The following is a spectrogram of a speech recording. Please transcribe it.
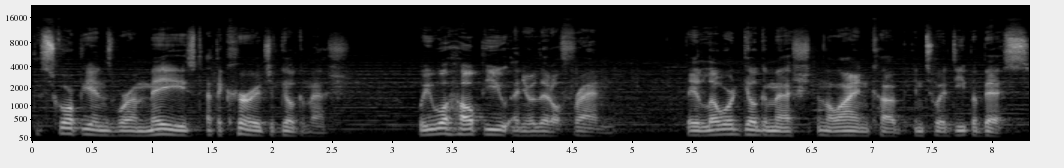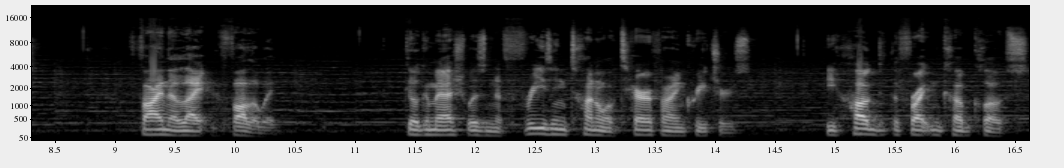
The scorpions were amazed at the courage of Gilgamesh. We will help you and your little friend. They lowered Gilgamesh and the lion cub into a deep abyss. Find the light and follow it. Gilgamesh was in a freezing tunnel of terrifying creatures. He hugged the frightened cub close.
